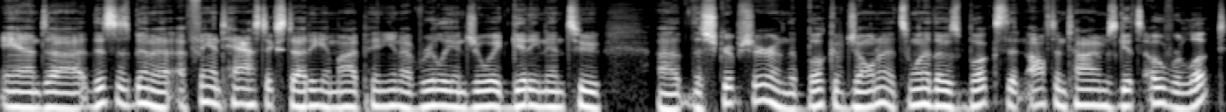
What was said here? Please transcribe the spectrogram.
And uh, this has been a, a, fantastic study, in my opinion. I've really enjoyed getting into uh, the scripture and the book of Jonah. It's one of those books that oftentimes gets overlooked.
